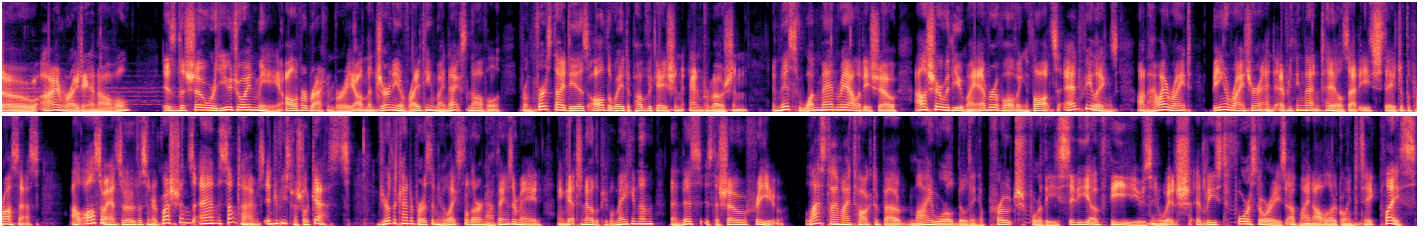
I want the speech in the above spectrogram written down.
So, I'm Writing a Novel is the show where you join me, Oliver Brackenbury, on the journey of writing my next novel, from first ideas all the way to publication and promotion. In this one man reality show, I'll share with you my ever evolving thoughts and feelings on how I write, being a writer, and everything that entails at each stage of the process. I'll also answer listener questions and sometimes interview special guests. If you're the kind of person who likes to learn how things are made and get to know the people making them, then this is the show for you. Last time I talked about my world building approach for the City of Thieves, in which at least four stories of my novel are going to take place.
